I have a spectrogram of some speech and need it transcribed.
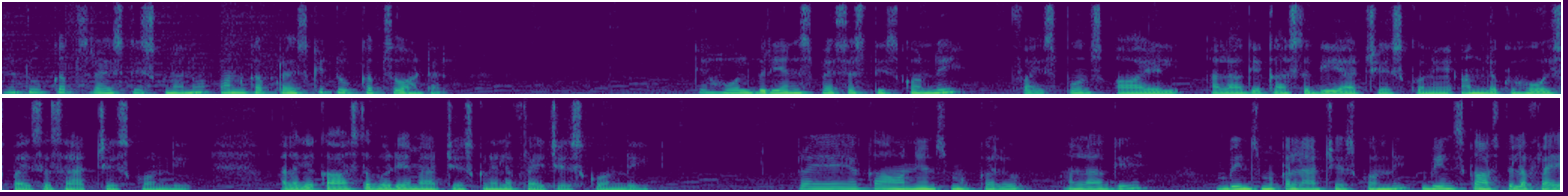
నేను టూ కప్స్ రైస్ తీసుకున్నాను. వన్ కప్ రైస్కి two cups water okay whole biryani spices తీసుకోండి. ఫైవ్ స్పూన్స్ ఆయిల్ అలాగే కాస్త గీ యాడ్ చేసుకొని అందులోకి హోల్ స్పైసెస్ యాడ్ చేసుకోండి. అలాగే కాస్త బడియం యాడ్ చేసుకొని ఇలా ఫ్రై చేసుకోండి. ఫ్రై అయ్యాక ఆనియన్స్ ముక్కలు అలాగే బీన్స్ ముక్కలు యాడ్ చేసుకోండి. బీన్స్ కాస్త ఇలా ఫ్రై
